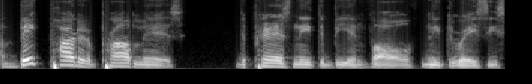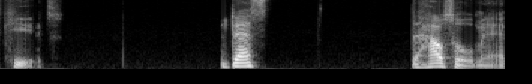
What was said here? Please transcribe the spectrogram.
a big part of the problem is the parents need to be involved, need to raise these kids. That's the household, man.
